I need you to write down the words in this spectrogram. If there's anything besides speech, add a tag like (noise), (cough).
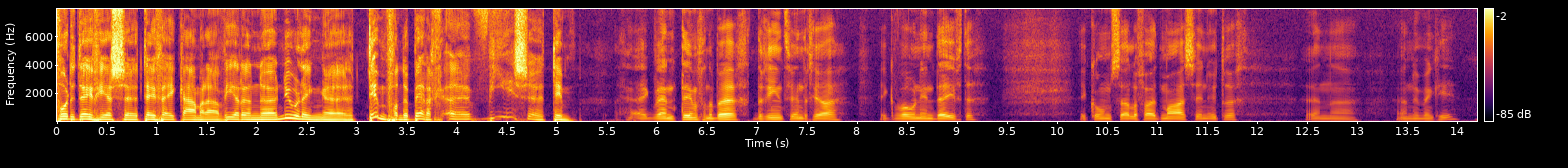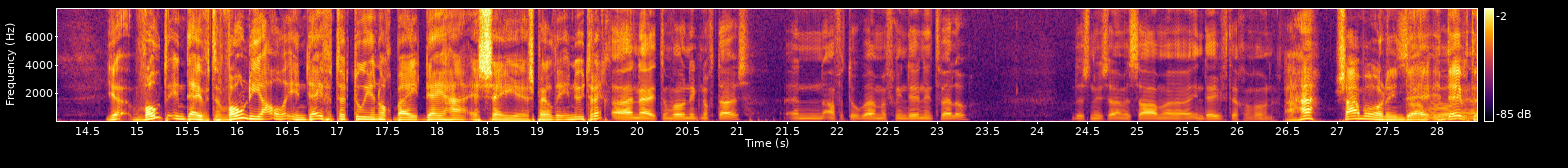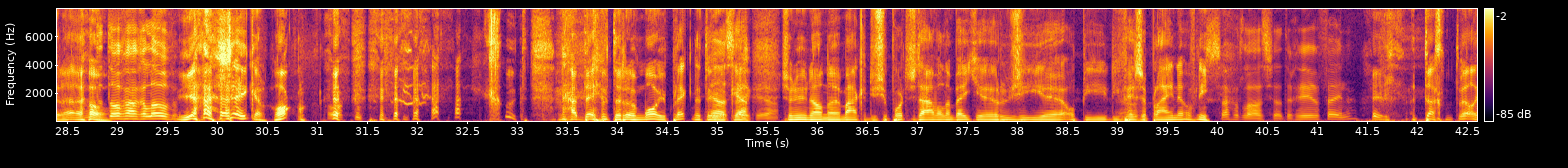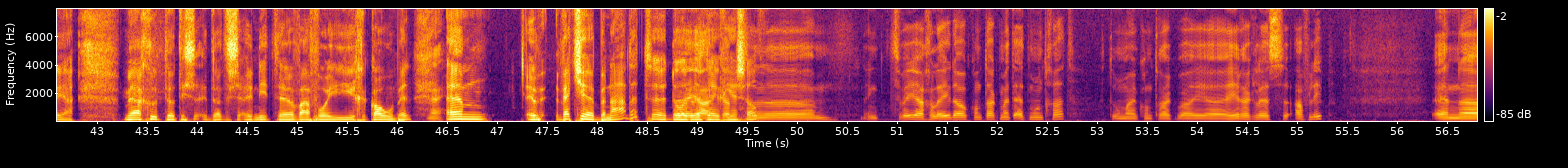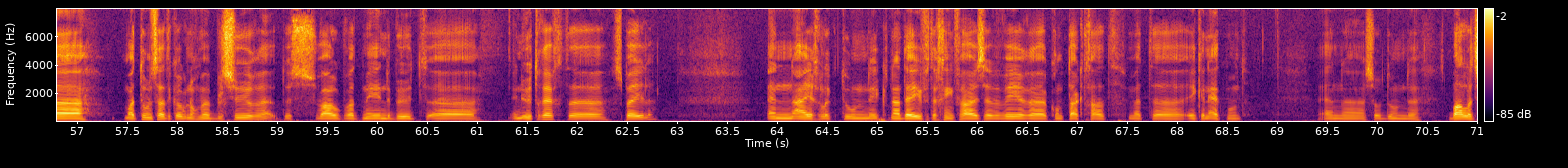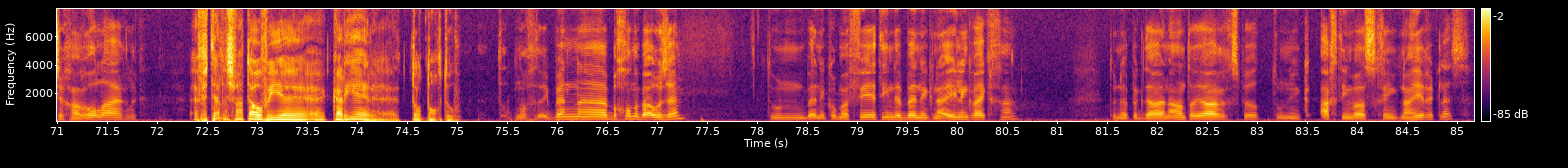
Voor de DVS eh, TV-camera weer een eh, nieuweling, eh, Tim van den Berg. Wie is Tim? Ik ben Tim van den Berg, 23 jaar. Ik woon in Deventer. Ik kom zelf uit Maarsen in Utrecht. En nu ben ik hier. Je woont in Deventer. Woonde je al in Deventer toen je nog bij DHSC speelde in Utrecht? Ah, nee, toen woonde ik nog thuis. En af en toe bij mijn vriendin in Twello. Dus nu zijn we samen in Deventer gaan wonen. Aha, samen wonen in, de, in wonen, Deventer. ja. Je moet er Oh. toch aan geloven. Ja, (laughs) zeker. Hok. Hok. (laughs) Goed. Nou, Deventer een mooie plek natuurlijk. Ja, zeker. Ja. Zo nu dan eh, maken die supporters daar wel een beetje ruzie eh, op die diverse pleinen, of Ik niet? zag het laatst ja, tegen Heerenveen. Hè? (laughs) Ik dacht het wel, ja. Maar ja, goed, dat is, dat is eh, niet waarvoor je hier gekomen bent. Nee. Eh, werd je benaderd door ja, de ik DVS zelf? eh, denk twee jaar geleden al contact met Edmund gehad. Toen mijn contract bij eh Heracles afliep. En, eh, maar toen zat ik ook nog met blessure. Dus wou ik wat meer in de buurt eh, in Utrecht spelen. En eigenlijk toen ik naar Deventer ging verhuizen, hebben we weer contact gehad met ik en Edmund. En zodoende het balletje gaan rollen eigenlijk. Vertel eens wat over je carrière tot nog toe. Tot nog, ik ben begonnen bij OSM. Toen ben ik op mijn veertiende ben ik naar Elinkwijk gegaan. Toen heb ik daar een aantal jaren gespeeld. Toen ik 18 was ging ik naar Heracles.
